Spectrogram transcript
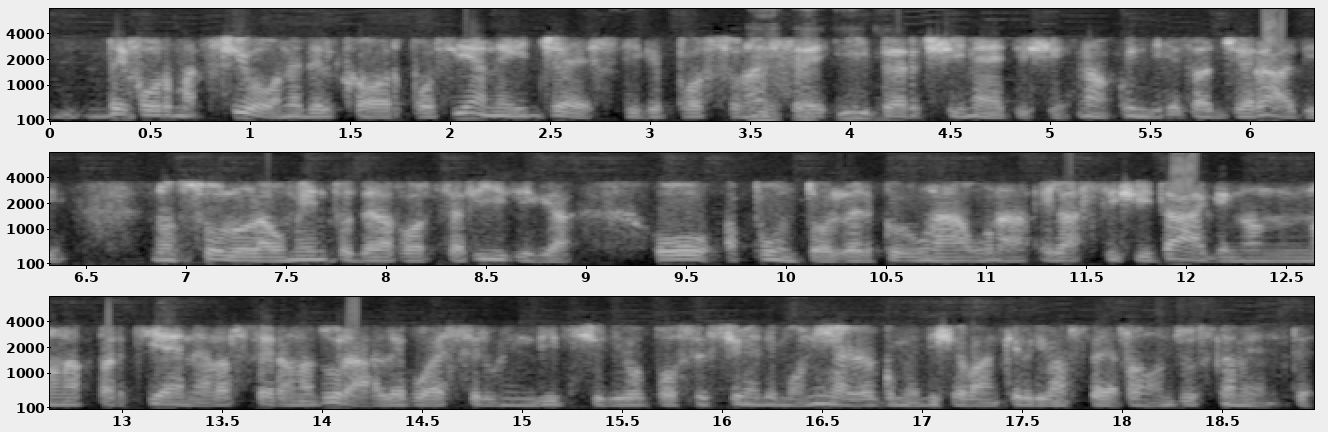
deformazione del corpo, sia nei gesti che possono essere ipercinetici, no? quindi esagerati, non solo l'aumento della forza fisica o appunto una, una elasticità che non, non appartiene alla sfera naturale può essere un indizio di possessione demoniaca, come diceva anche prima Stefano, giustamente.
